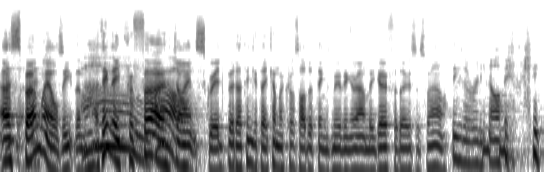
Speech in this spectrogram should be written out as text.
Uh, sperm whales eat them. I think they Oh, prefer wow. giant squid, but I think if they come across other things moving around, they go for those as well. These are really gnarly looking.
